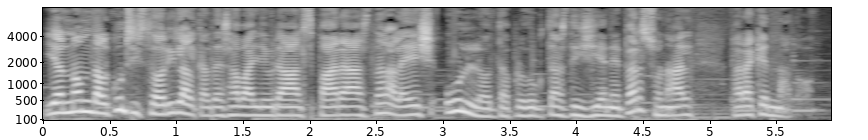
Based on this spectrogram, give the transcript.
i en nom del consistori l'alcaldessa va lliurar als pares de l'Aleix un lot de productes d'higiene personal per a aquest nadó.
